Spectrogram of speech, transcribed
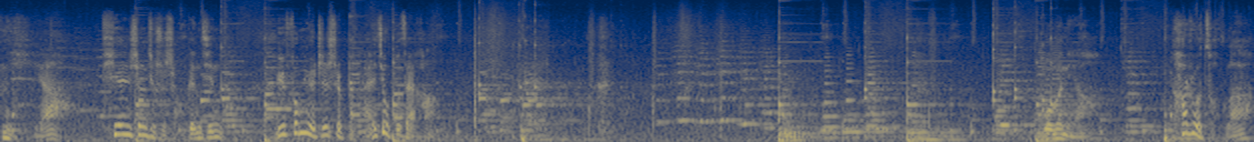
你呀，天生就是少根筋的，于风月之事本来就不在行。我问你啊。他若走了，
